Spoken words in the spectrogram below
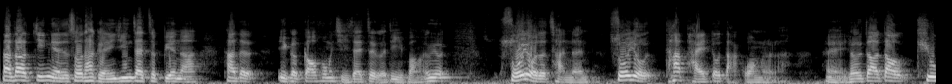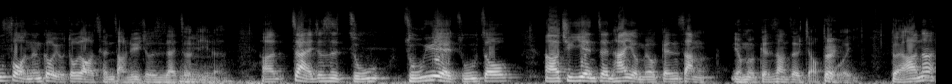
那到今年的时候，它可能已经在这边呢、啊，它的一个高峰期在这个地方，因为所有的产能，所有它牌都打光了啦。哎，然后到到 Q4 能够有多少成长率，就是在这里了、嗯、啊。再来就是逐逐月逐周，然后去验证它有没有跟上，有没有跟上这个脚步而已。对，啊，那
